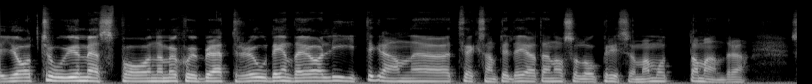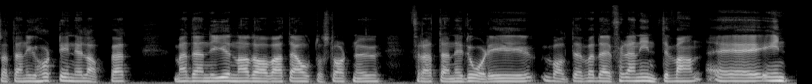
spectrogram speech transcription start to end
jag tror ju mest på nummer sju Brett Roe. Det enda jag är lite grann eh, tveksam till det är att den har så låg prissumma mot de andra. Så att den är ju hårt inne i lappet. Men den är gynnad av att det är autostart nu för att den är dålig i volt. Det var därför den inte vann. Eh, in,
